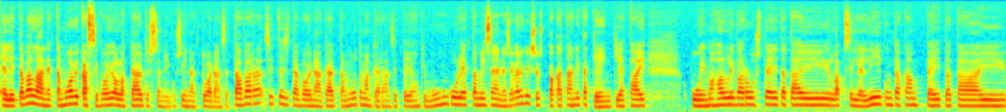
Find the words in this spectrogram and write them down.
Eli tavallaan, että muovikassi voi olla käytössä, niin kuin siinä tuodaan se tavara, sitten sitä voidaan käyttää muutaman kerran sitten johonkin muuhun kuljettamiseen, esimerkiksi just pakataan niitä kenkiä tai uimahallivarusteita tai lapsille liikuntakamppeita tai,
